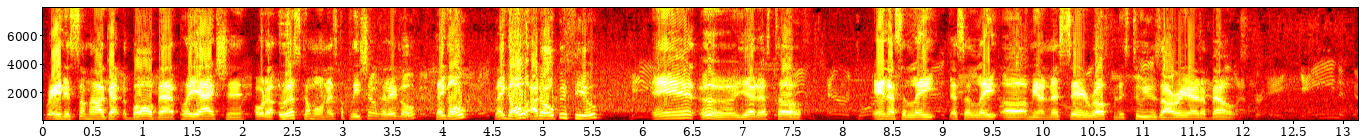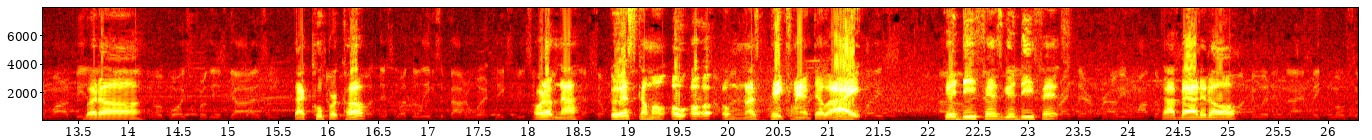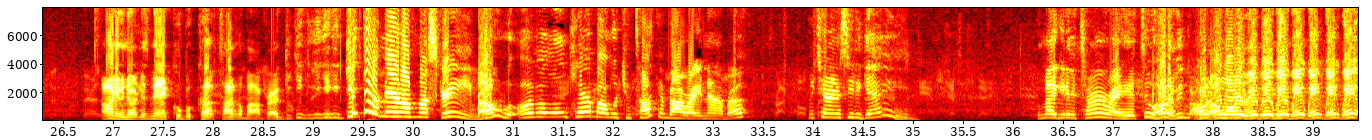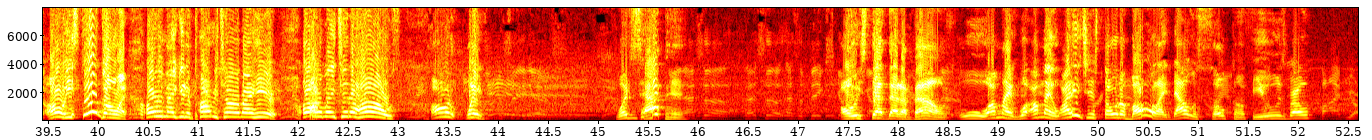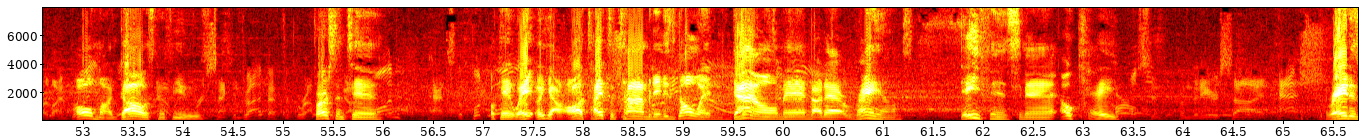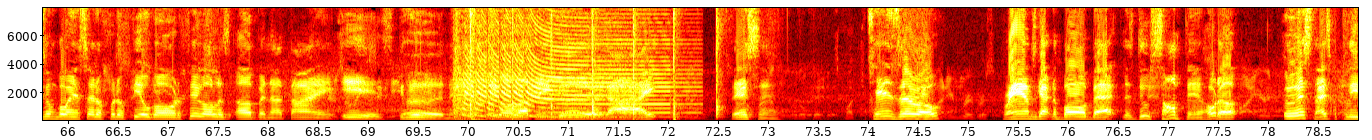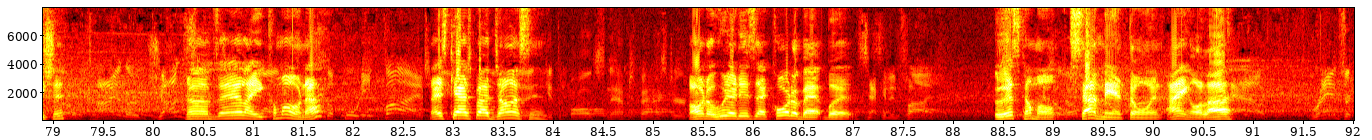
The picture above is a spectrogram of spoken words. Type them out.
Raiders somehow got the ball back. Play action. Hold up. Us, come on. That's completion. Okay, let go. Let go. Let go. Out of open field. And, uh, yeah, that's tough. And that's a late, that's a late, uh, I mean, unnecessary roughness too. He was already out of bounds. But, uh, that Cooper Kupp. Hold up now. Us, come on. Oh, oh, oh, oh, that's big clamp though. All right. Good defense. Good defense. Not bad at all. I don't even know what this man Cooper Kupp talking about, bro. Get, get, get, get, that man off my screen, bro. I don't care about what you talking about right now, bro. We trying to see the game. We might get a return right here too. Hold up, hold on, wait, wait, wait, wait, wait, wait, wait, wait. Oh, he's still going. Oh, we might get a punt return right here, all the way to the house. Oh, wait, what just happened? Oh, he stepped out of bounds. Ooh, I'm like, what? I'm like, why did he just throw the ball? Like that was so confused, bro. Oh my God, I was confused. First and ten. Okay, wait. Oh, yeah, all types of time, and then he's going down, man, by that Rams defense, man. Okay. Raiders gonna go ahead and settle for the field goal. The field goal is up, and that thing is good, man. Field goal up and good. All right. Listen. 10-0. Rams got the ball back. Let's do something. Hold up. Ooh, it's nice completion. Know what I'm saying? Like, come on now. Nice catch by Johnson. I don't know who that is at quarterback, but Ooh, it's come on. Stop man throwing. I ain't gonna lie.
